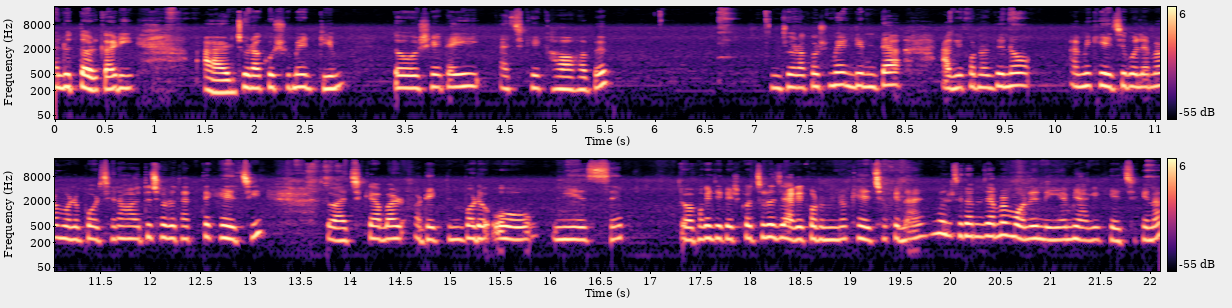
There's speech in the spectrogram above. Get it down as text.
আলুর তরকারি আর জোড়া কুসুমের ডিম। তো সেটাই আজকে খাওয়া হবে। জোড়া কুসুমের ডিমটা আগে কোনো দিনও আমি খেয়েছি বলে আমার মনে পড়ছে না, হয়তো ছোটো থাকতে খেয়েছি। তো আজকে আবার অনেক দিন পরে ও নিয়ে এসছে। তো আমাকে জিজ্ঞেস করছিল যে আগে কোনো দিনও খেয়েছো কিনা? আমি বলছিলাম যে আমার মনে নেই আমি আগে খেয়েছি কিনা।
